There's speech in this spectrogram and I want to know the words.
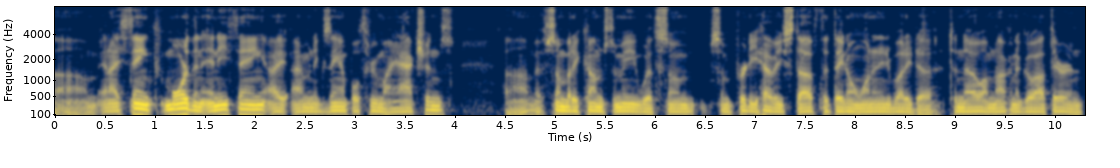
Um, and I think more than anything, I, am an example through my actions. Um, if somebody comes to me with some some pretty heavy stuff that they don't want anybody to to know, I'm not going to go out there and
